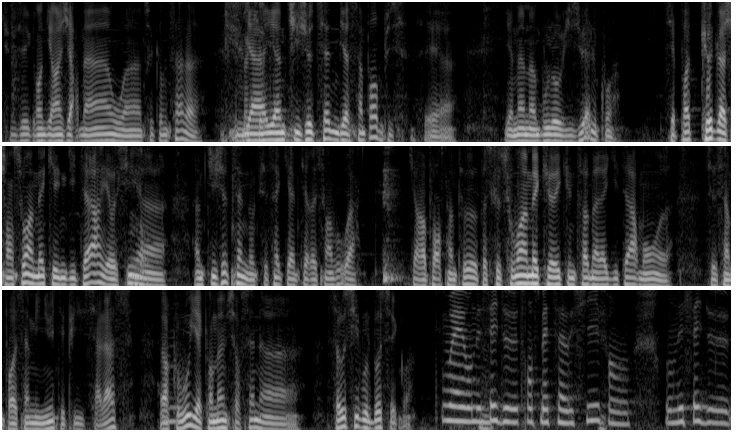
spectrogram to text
tu faisais grandir un jardin ou un truc comme ça. Là. Il y, a, maquette. il y a un petit jeu de scène bien sympa en plus. C'est, euh, il y a même un boulot visuel, quoi. C'est pas que de la chanson, un mec et une guitare. Il y a aussi un, un petit jeu de scène. Donc c'est ça qui est intéressant à vous voir, qui rapporte un peu. Parce que souvent un mec avec une femme à la guitare, bon, euh, c'est sympa 5 minutes et puis ça lasse. Alors que Mm. vous, il y a quand même sur scène, euh, ça aussi vous le bossez, quoi. Ouais, on essaye de transmettre ça aussi. Enfin, on essaye de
